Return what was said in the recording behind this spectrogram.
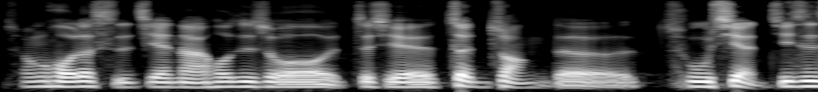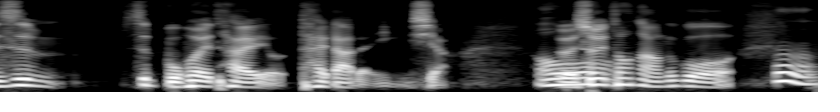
存活的时间啊，或是说这些症状的出现，其实是是不会太有太大的影响。对，所以通常如果，嗯。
